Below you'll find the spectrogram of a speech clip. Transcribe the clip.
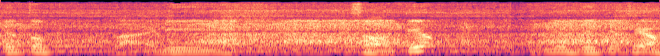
Tiếp tục lại đi chở tiếp những nhân viên tiếp theo.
